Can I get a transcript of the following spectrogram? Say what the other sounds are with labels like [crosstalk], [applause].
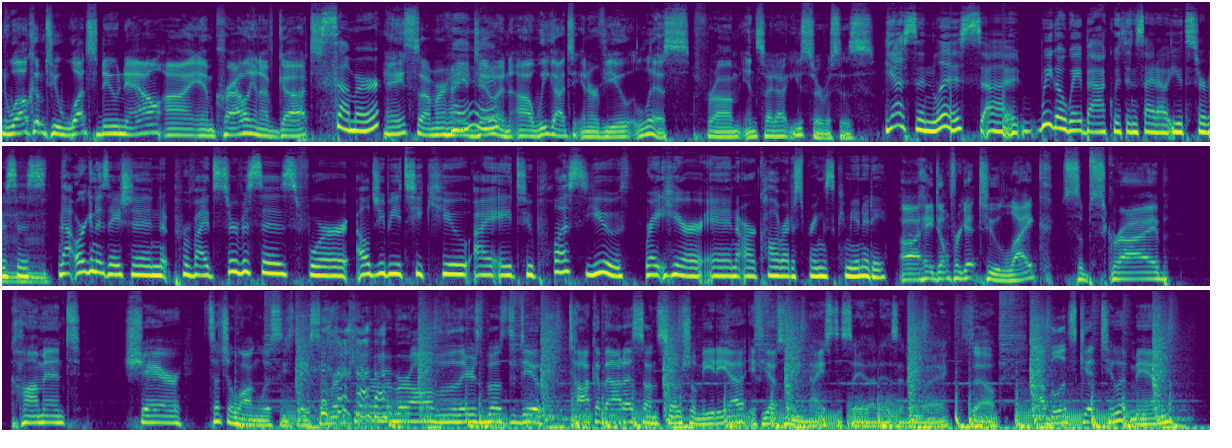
And welcome to What's New Now. I am Crowley, and I've got Summer. Hey, Summer. How you doing? Uh, we got to interview Liz from Inside Out Youth Services. Yes, and Liz, uh, we go way back with Inside Out Youth Services. That organization provides services for LGBTQIA2 plus youth right here in our Colorado Springs community. Uh, hey, don't forget to like, subscribe, comment, share. It's such a long list these days, so I can't [laughs] remember all of them that you're supposed to do. Talk about us on social media if you have something nice to say. That is anyway. So, uh, but let's get to it, man.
